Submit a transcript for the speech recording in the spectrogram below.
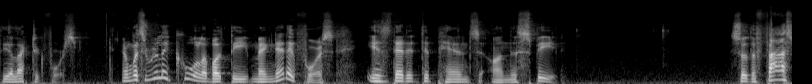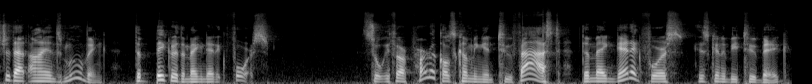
the electric force. And what's really cool about the magnetic force is that it depends on the speed. So the faster that ion's moving, the bigger the magnetic force. So if our particle's coming in too fast, the magnetic force is going to be too big,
